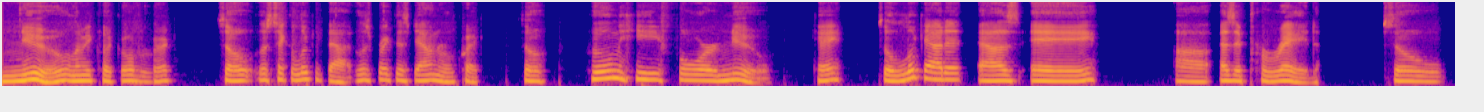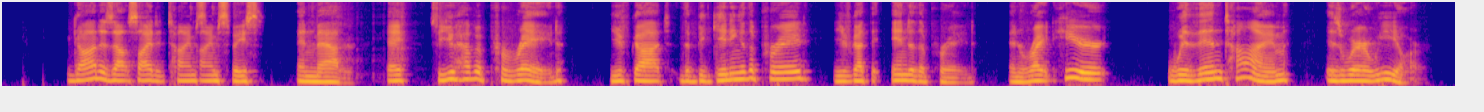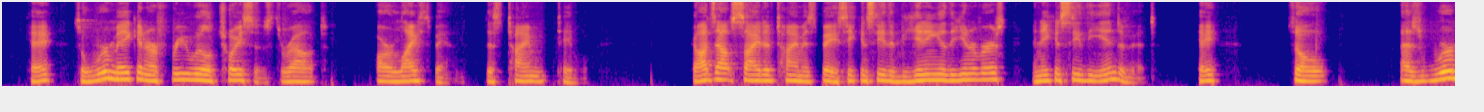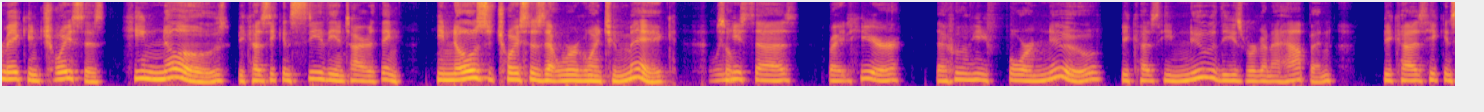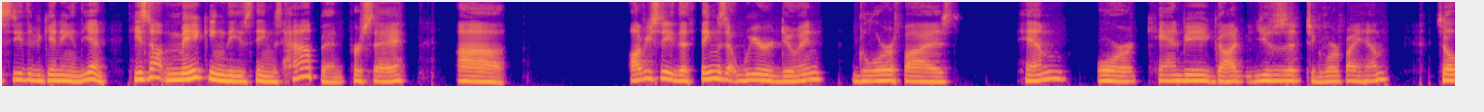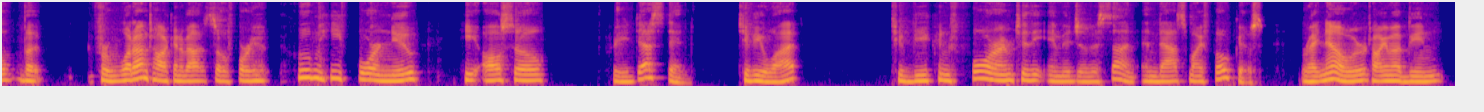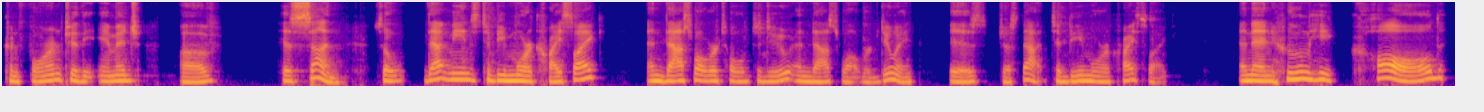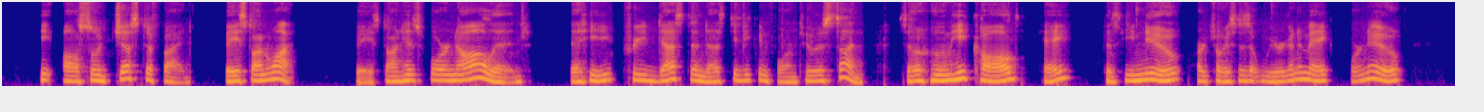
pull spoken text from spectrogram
foreknew. Let me click over quick. So let's take a look at that. Let's break this down real quick. So whom he foreknew. Okay, so look at it as a uh, as a parade. So God is outside of time, time, space, and matter. Okay, so you have a parade. You've got the beginning of the parade. You've got the end of the parade, and right here, within time, is where we are. Okay, so we're making our free will choices throughout our lifespan, this timetable. God's outside of time and space. He can see the beginning of the universe and he can see the end of it. Okay. So as we're making choices, he knows because he can see the entire thing. He knows the choices that we're going to make. When so, he says right here that whom he foreknew, because he knew these were going to happen, because he can see the beginning and the end. He's not making these things happen per se. Uh, obviously the things that we're doing glorifies him or can be god uses it to glorify him. So but for what i'm talking about so for whom he foreknew he also predestined to be what? To be conformed to the image of his son. And that's my focus. Right now we were talking about being conformed to the image of his son so that means to be more christ-like and that's what we're told to do. And that's what we're doing is just that to be more Christ like. And then whom he called, he also justified. Based on what? Based on his foreknowledge that he predestined us to be conformed to his son. So whom he called, okay, because he knew our choices that we were going to make or knew,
